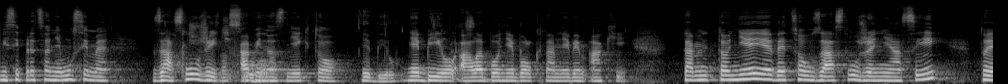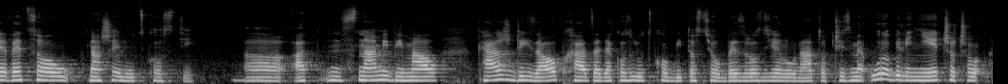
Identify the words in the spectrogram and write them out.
My si predsa nemusíme zaslúžiť, Zaslúho. aby nás niekto nebil, nebil alebo nebol k nám neviem aký. Tam to nie je vecou zaslúženia si, to je vecou našej ľudskosti. Mm. A s nami by mal každý zaobchádzať ako s ľudskou bytosťou bez rozdielu na to, či sme urobili niečo, čo,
